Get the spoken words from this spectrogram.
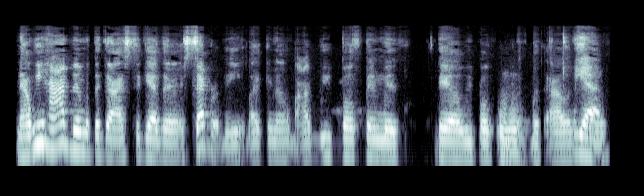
Now we have been with the guys together separately. Like you know, I, we've both been with Dale. We both been mm-hmm. with Alex. Yeah, so.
